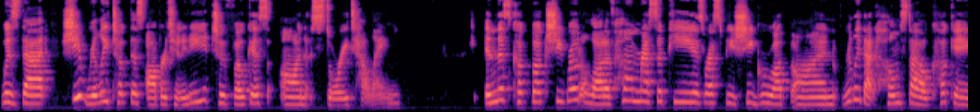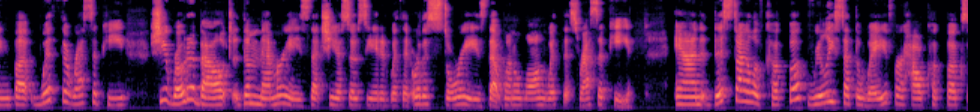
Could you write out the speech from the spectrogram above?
was that she really took this opportunity to focus on storytelling in this cookbook, she wrote a lot of home recipes, recipes she grew up on, really that home style cooking. But with the recipe, she wrote about the memories that she associated with it or the stories that went along with this recipe. And this style of cookbook really set the way for how cookbooks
